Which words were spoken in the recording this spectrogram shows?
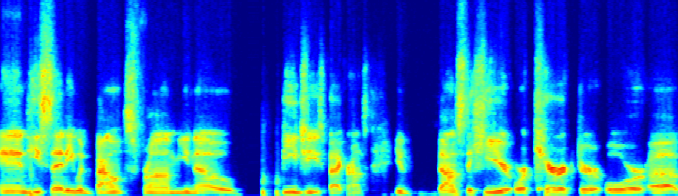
And he said he would bounce from, you know, Gees backgrounds. You bounce to here or character or uh,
